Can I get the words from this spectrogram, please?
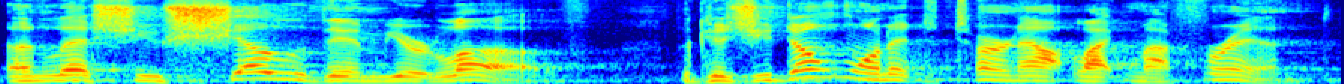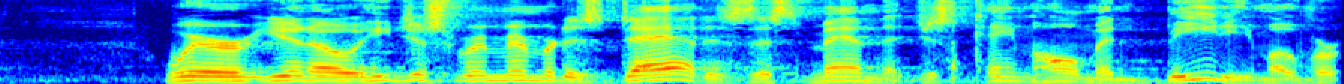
unless you show them your love, because you don't want it to turn out like my friend, where you know he just remembered his dad as this man that just came home and beat him over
